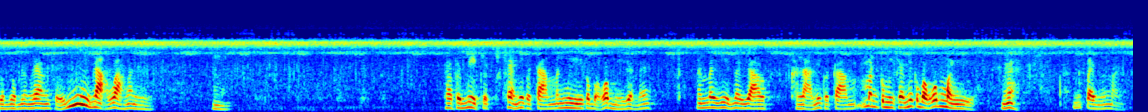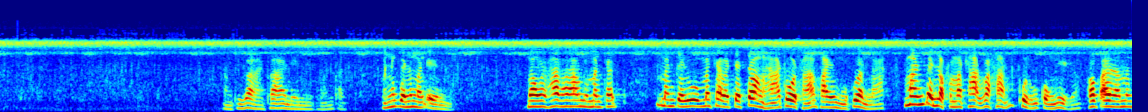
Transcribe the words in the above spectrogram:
ลมลมแรงๆเฉยนี่หน้าว่างนั่นเลยถ้าเป็นมีดจะแค่นี้ก็ตาม มันมีก็บอกว่ามีใช่ไหมมันไม่ยืดไม่ยาวขนาดนี้ก็ตาม มันก็มีแค่นี้ก็บอกว่ามีเนี่ยมันไปของมันอย่างที่ว่าพระเนรเหมือนกัน มันต้องเป็นของมันเอง มองไปพระพระนี่มันจะมันจะรู้ไม่ใช่ว่าจะจ้องหาโทษหาภัยหมู่เพื่อนนะมันเป็นหลักธรรมชาติว่าท่านพูดของกงนี่เพราะไปแล้วมัน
